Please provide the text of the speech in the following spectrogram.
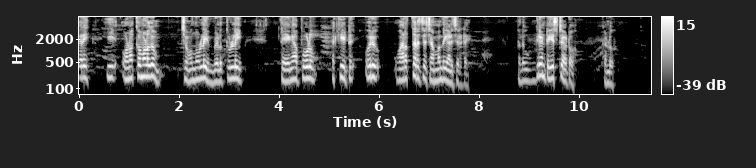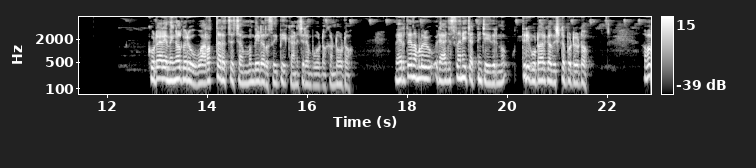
കറി ഈ ഉണക്കമുളകും ചുവന്നുള്ളിയും വെളുത്തുള്ളിയും തേങ്ങാപ്പൂളും ഒക്കെ ഇട്ട് ഒരു വറുത്തരച്ച ചമ്മന്തി കാണിച്ചു തരട്ടെ നല്ല ഉഗ്രൻ ടേസ്റ്റ് കേട്ടോ കണ്ടു? കൂട്ടുകാരെ നിങ്ങൾക്കൊരു വറുത്തരച്ച ചമ്മന്തിയുടെ റെസിപ്പി കാണിച്ചു തരാൻ പോകട്ടോ. കണ്ടോ കേട്ടോ നേരത്തെ നമ്മളൊരു രാജസ്ഥാനി ചട്നി ചെയ്തിരുന്നു. ഒത്തിരി കൂട്ടുകാർക്ക് അത് ഇഷ്ടപ്പെട്ടു കേട്ടോ. അപ്പോൾ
